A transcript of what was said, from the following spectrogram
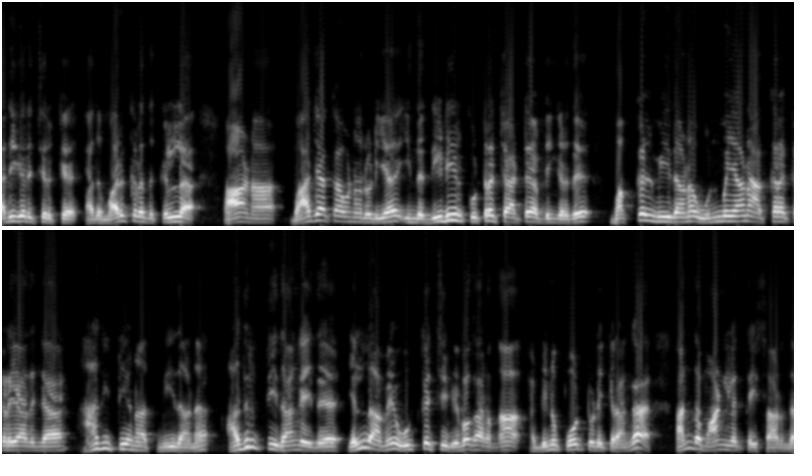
அதிகரிச்சிருக்கு. அது மறுக்கிறதுக்கு இல்லை. ஆனால் பாஜகவினருடைய இந்த திடீர் குற்றச்சாட்டு அப்படிங்கிறது மக்கள் மீதான உண்மையான அக்கறை கிடையாதுங்க. ஆதித்யநாத் மீதான அதிருப்தி தாங்க இது. எல்லாமே உட்கட்சி விவகாரம் தான் அப்படின்னு போட்டுடைக்கிறாங்க அந்த மாநிலத்தை சார்ந்த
